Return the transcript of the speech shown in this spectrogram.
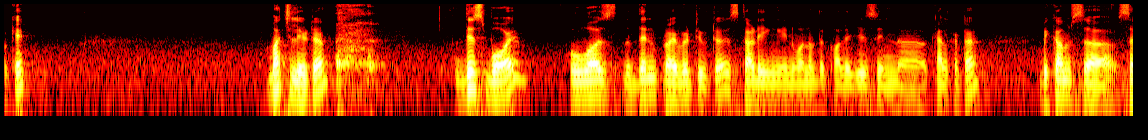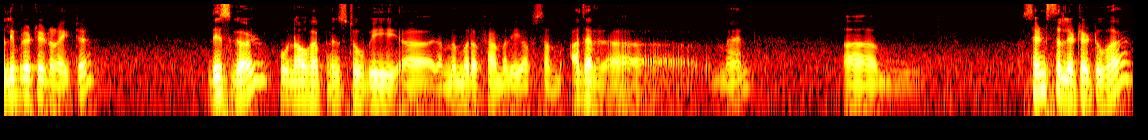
Okay. Much later, this boy who was the then private tutor studying in one of the colleges in Calcutta becomes a celebrated writer. This girl who now happens to be uh, the member of family of some other uh, man um, sends a letter to her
